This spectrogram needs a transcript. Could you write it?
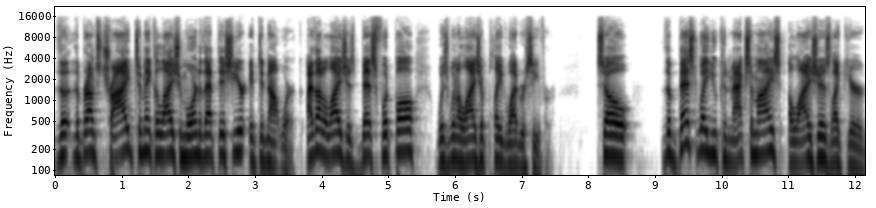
the the Browns tried to make Elijah Moore into that this year. It did not work. I thought Elijah's best football was when Elijah played wide receiver. So the best way you can maximize Elijah's like your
